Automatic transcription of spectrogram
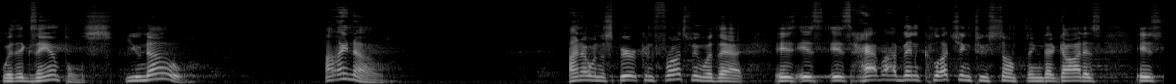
with examples. You know. I know. I know when the Spirit confronts me with that, is, is, is have I been clutching to something that God is, is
